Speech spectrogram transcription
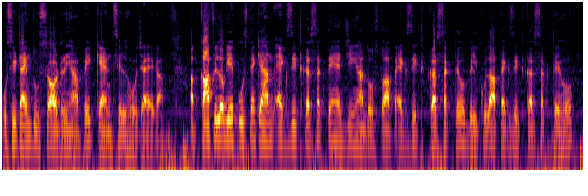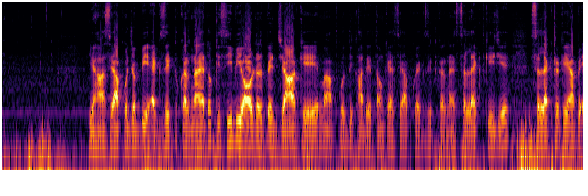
उसी टाइम दूसरा ऑर्डर यहाँ पे कैंसिल हो जाएगा। अब काफ़ी लोग ये पूछते हैं कि हम एग्ज़िट कर सकते हैं। जी हाँ दोस्तों, आप एग्ज़िट कर सकते हो। बिल्कुल आप एग्ज़िट कर सकते हो। यहाँ से आपको जब भी एग्ज़िट करना है तो किसी भी ऑर्डर पे जाके मैं आपको दिखा देता हूँ कैसे आपको एग्ज़िट करना है। सेलेक्ट कीजिए। सेलेक्ट करके यहाँ पे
